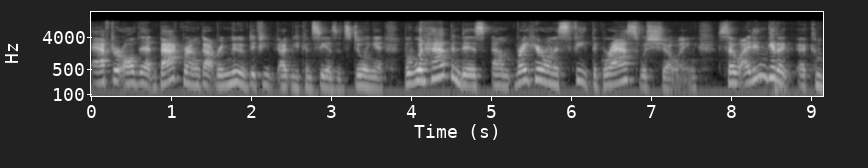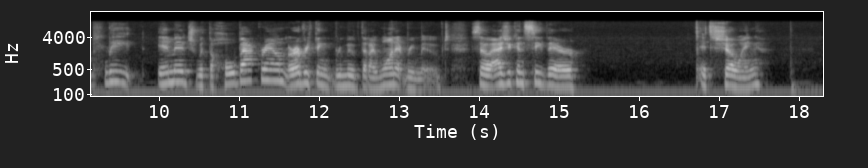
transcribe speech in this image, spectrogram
after all that background got removed, if you uh, you can see as it's doing it, but what happened is um, right here on his feet, the grass was showing. So I didn't get a, a complete image with the whole background or everything removed that I want it removed. So as you can see there, it's showing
